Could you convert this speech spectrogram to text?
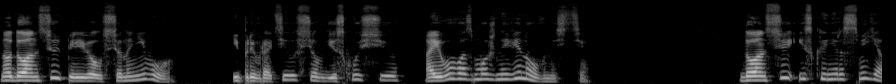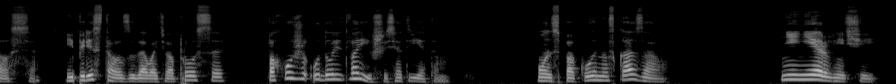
но Дуан Сюй перевел все на него и превратил все в дискуссию о его возможной виновности. Дуан Сюй искренне рассмеялся и перестал задавать вопросы, похоже, удовлетворившись ответом. Он спокойно сказал. «Не нервничай.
